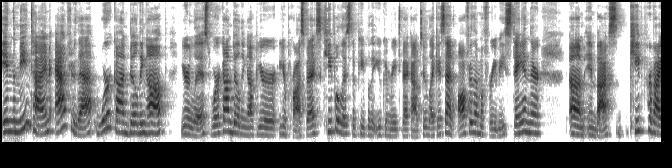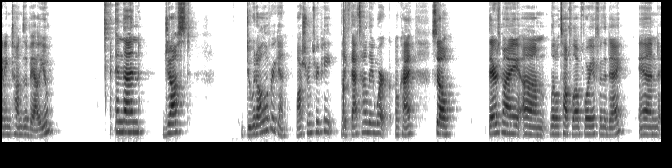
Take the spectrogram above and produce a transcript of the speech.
in the meantime, after that, work on building up your list work on building up your your prospects keep a list of people that you can reach back out to like i said offer them a freebie stay in their um, inbox keep providing tons of value and then just do it all over again wash rinse repeat like that's how they work okay so there's my um, little tough love for you for the day and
